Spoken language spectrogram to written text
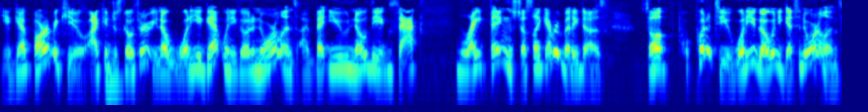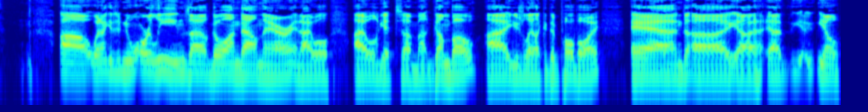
you get barbecue. I could just go through, you know, what do you get when you go to New Orleans? I bet you know the exact right things, just like everybody does. So I'll p- put it to you. What do you go when you get to New Orleans? Uh, when I get to New Orleans, I'll go on down there and I will I will get some uh, gumbo. I usually like a good po' boy, and uh, yeah, uh, you, you know.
